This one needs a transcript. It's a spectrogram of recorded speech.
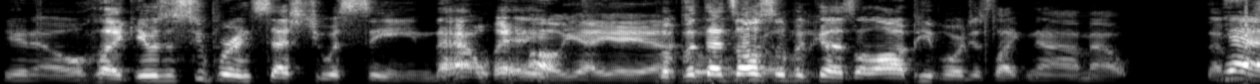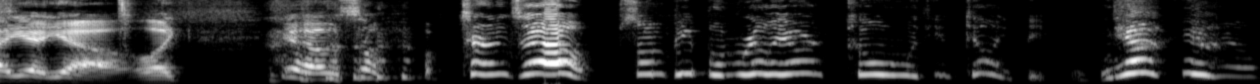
You know, like it was a super incestuous scene that way. Oh yeah, yeah, yeah. but but that's also totally. because a lot of people are just like, nah, I'm out. I'm yeah, just- yeah, yeah. Like, you know, so turns out some people really aren't cool with you killing people. yeah, yeah. You know?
